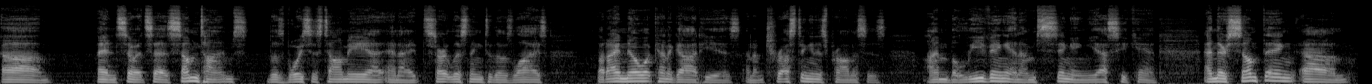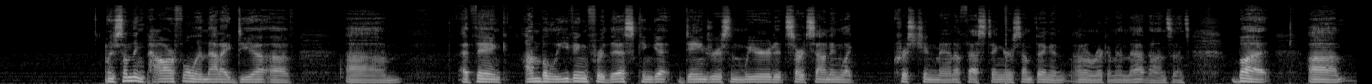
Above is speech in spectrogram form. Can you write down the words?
um, and so it says sometimes those voices tell me, uh, and I start listening to those lies, but I know what kind of God He is, and I'm trusting in His promises. I'm believing and I'm singing, yes, He can. And there's something, um, there's something powerful in that idea of, um, I think I'm believing for this can get dangerous and weird. It starts sounding like Christian manifesting or something, and I don't recommend that nonsense. But um,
